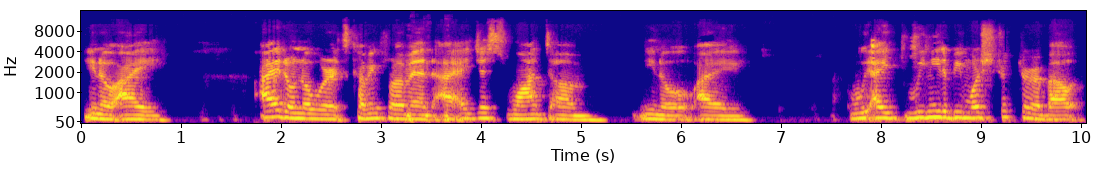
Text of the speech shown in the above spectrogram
you know, I, I don't know where it's coming from, and I, I just want, um, you know, I, we, I, we need to be more stricter about,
